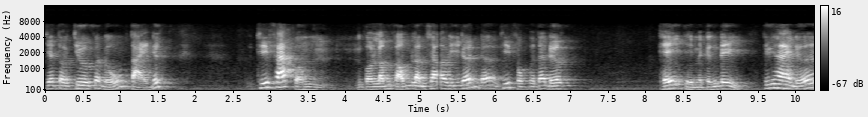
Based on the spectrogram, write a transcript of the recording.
chứ tôi chưa có đủ tài đức thuyết pháp còn còn lộng cộng làm sao đi đến để thuyết phục người ta được? Thế thì mình đừng đi. Thứ hai nữa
